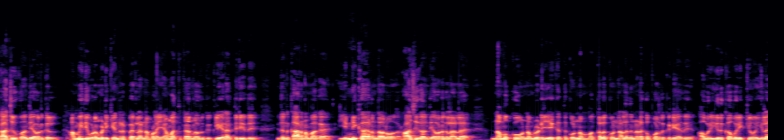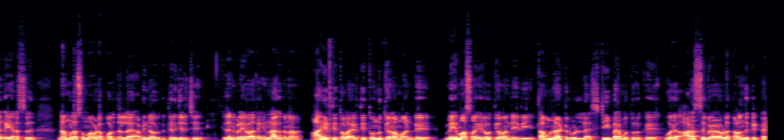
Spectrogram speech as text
ராஜீவ்காந்தி அவர்கள் அமைதி உடன்படிக்கைன்ற பேரில் நம்மளை ஏமாத்திட்டார்னு அவருக்கு கிளியராக தெரியுது. இதன் காரணமாக என்னைக்காக இருந்தாலும் ராஜீவ்காந்தி அவர்களால் நமக்கும் நம்மளுடைய இயக்கத்துக்கும் நம் மக்களுக்கும் நல்லது நடக்க போகிறது கிடையாது. அவர் இருக்க வரைக்கும் இலங்கை அரசு நம்மள சும்மா விட போகிறதில்ல அப்படின்னு அவருக்கு தெரிஞ்சிருச்சு. இதன் விளைவாக என்ன ஆகுதுன்னா ஆயிரத்தி தொள்ளாயிரத்தி தொண்ணூற்றி ஒன்றாம் ஆண்டு மே மாதம் இருபத்தி ஓராம் தேதி தமிழ்நாட்டில் உள்ள ஸ்ரீபெரம்பத்தூருக்கு ஒரு அரசு விழாவில் கலந்துக்கிட்ட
